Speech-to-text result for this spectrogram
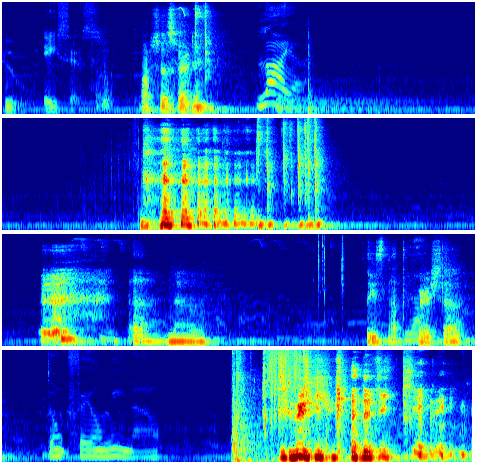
Two aces. Watch this already. Liar. oh no. Please not the Look. first shot. Don't fail me now. Dude, you gotta be kidding me.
